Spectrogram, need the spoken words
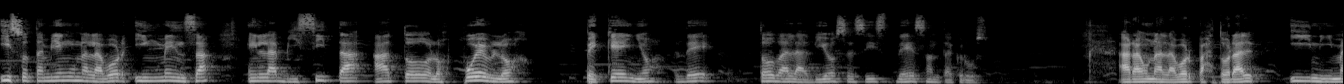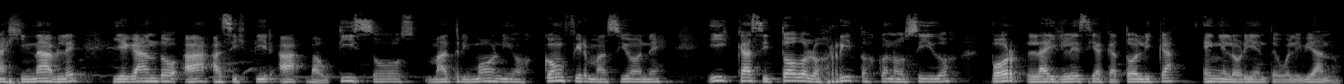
hizo también una labor inmensa en la visita a todos los pueblos pequeño de toda la diócesis de Santa Cruz. Hará una labor pastoral inimaginable, llegando a asistir a bautizos, matrimonios, confirmaciones y casi todos los ritos conocidos por la Iglesia Católica en el oriente boliviano.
